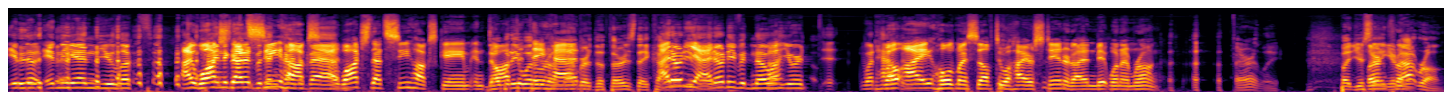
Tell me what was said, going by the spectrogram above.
in the in the end, you looked. I watched kinda that good, but then kinda Seahawks. bad. I watched that Seahawks game and Nobody thought would that have they had. remembered the Thursday I don't. you Yeah, I don't even know Huh? what you were. uh, What happened? Well, I hold myself to a higher standard. I admit when I'm wrong. Apparently. But you're Learn saying you're not it. wrong.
